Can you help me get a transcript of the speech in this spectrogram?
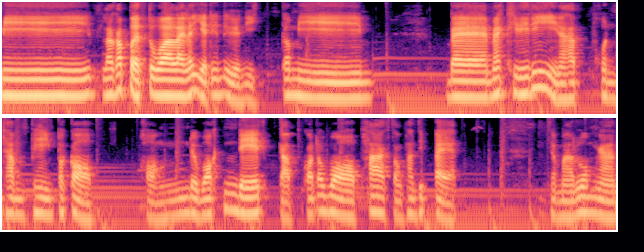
มีแล้วก็เปิดตัวรายละเอียดอื่นๆอีก ก็มี Bear McCreary นะครับ คนทำเพลงประกอบของ The Walking Dead กับ God of War ภาค 2018 จะมาร่วมงาน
